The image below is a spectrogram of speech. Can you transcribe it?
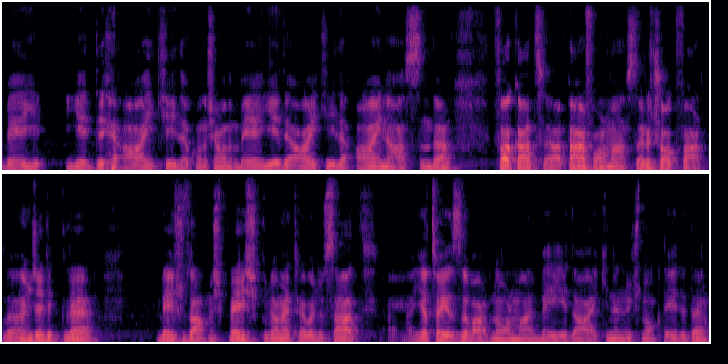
B7A2 ile konuşamadım. B7A2 ile aynı aslında. Fakat e, performansları çok farklı. Öncelikle 565 km bölü saat e, yatay hızı var normal B7A2'nin 3.7'de.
